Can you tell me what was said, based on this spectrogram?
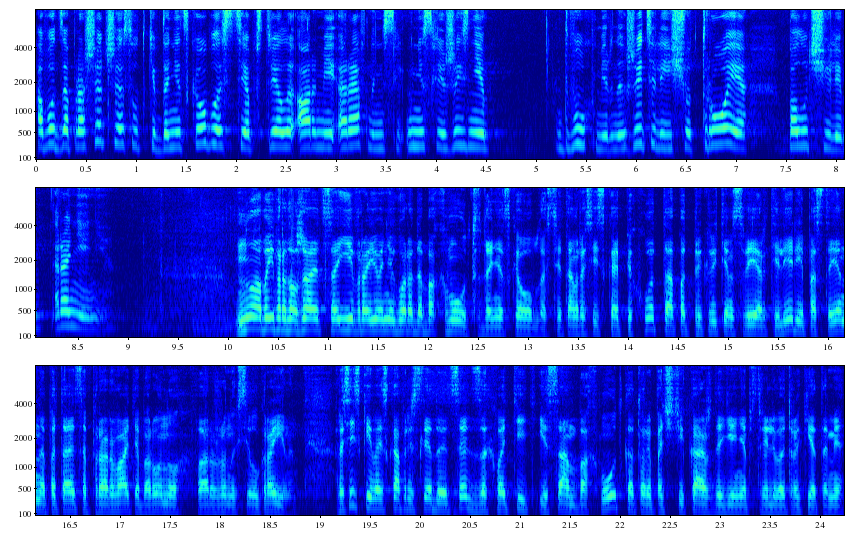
А вот за прошедшие сутки в Донецкой области обстрелы армии РФ нанесли, унесли жизни двух мирных жителей, еще трое получили ранения. Ну а бои продолжаются и в районе города Бахмут Донецкой области. Там российская пехота под прикрытием своей артиллерии постоянно пытается прорвать оборону вооруженных сил Украины. Российские войска преследуют цель захватить и сам Бахмут, который почти каждый день обстреливают ракетами.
